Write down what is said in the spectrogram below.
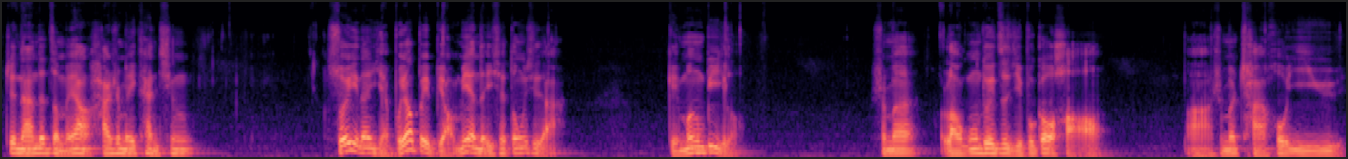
这男的怎么样还是没看清。所以呢，也不要被表面的一些东西啊给蒙蔽了。什么？老公对自己不够好，啊，什么产后抑郁，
